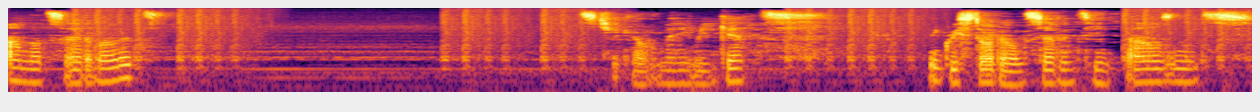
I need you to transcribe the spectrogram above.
I'm not sad about it. Let's check how many we get. I think we started on 17,000.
